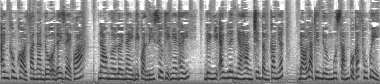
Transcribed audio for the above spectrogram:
Anh không khỏi phàn nàn đồ ở đây rẻ quá, nào ngờ lời này bị quản lý siêu thị nghe thấy, đề nghị anh lên nhà hàng trên tầng cao nhất, đó là thiên đường mua sắm của các phú quỷ,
